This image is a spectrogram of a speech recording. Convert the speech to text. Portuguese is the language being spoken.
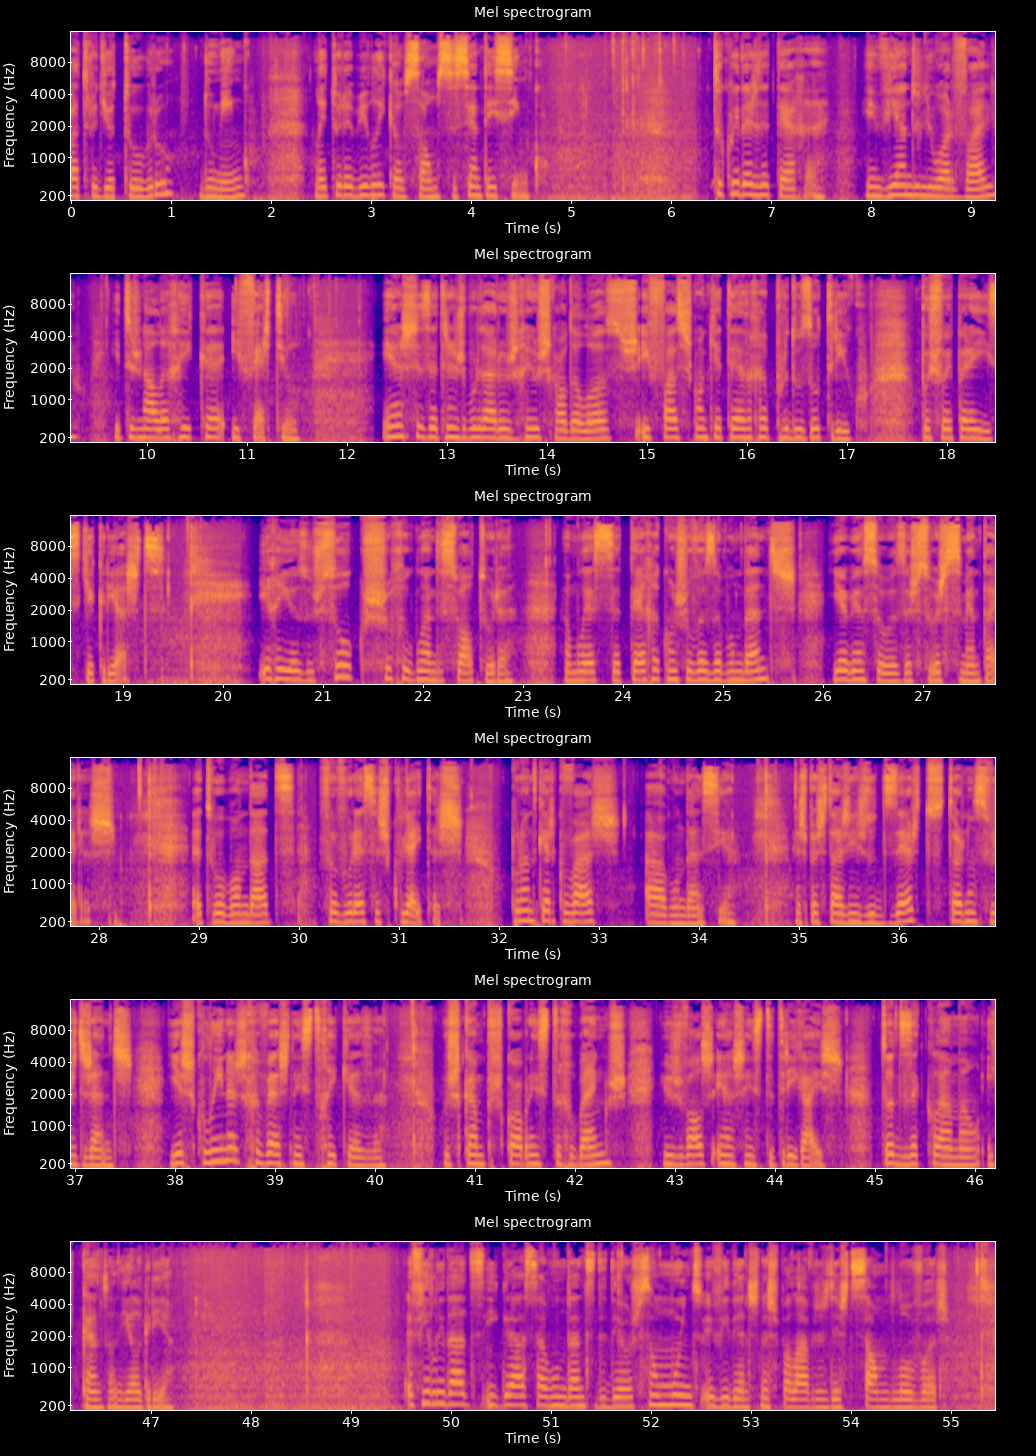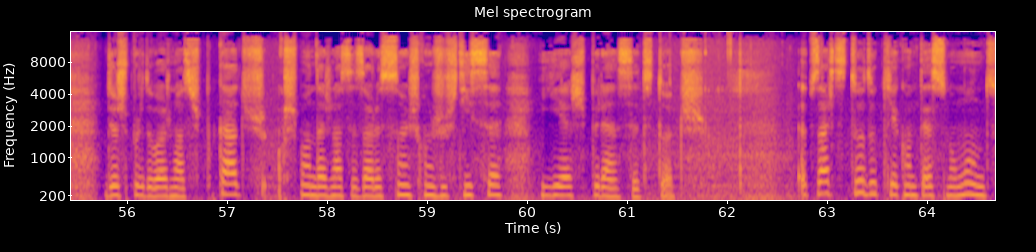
24 de outubro, domingo, leitura bíblica o Salmo 65. Tu cuidas da terra, enviando-lhe o orvalho e torná-la rica e fértil. Enches a transbordar os rios caudalosos e fazes com que a terra produza o trigo, pois foi para isso que a criaste. Irrigas os sulcos, regulando a sua altura. Amoleces a terra com chuvas abundantes e abençoas as suas sementeiras. A tua bondade favorece as colheitas. Por onde quer que vás, há abundância. As pastagens do deserto tornam-se verdejantes e as colinas revestem-se de riqueza. Os campos cobrem-se de rebanhos e os vales enchem-se de trigais. Todos aclamam e cantam de alegria. A fidelidade e graça abundante de Deus são muito evidentes nas palavras deste salmo de louvor. Deus perdoa os nossos pecados, responde às nossas orações com justiça e é a esperança de todos. Apesar de tudo o que acontece no mundo,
